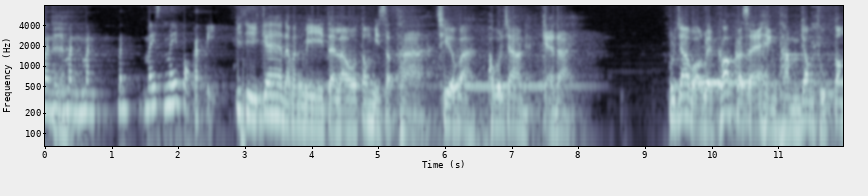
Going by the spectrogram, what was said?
มันเออมันมัน มันไม่ไม่ปกติ วิธีแก้นะมันมีแต่เราต้องมีศรัทธา เชื่อว่าพระพุทธเจ้าเนี่ยแก้ได้พระพุทธเจ้าบอกเลยเพราะกระแสแห่งธรรมย่อมถูกต้อง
